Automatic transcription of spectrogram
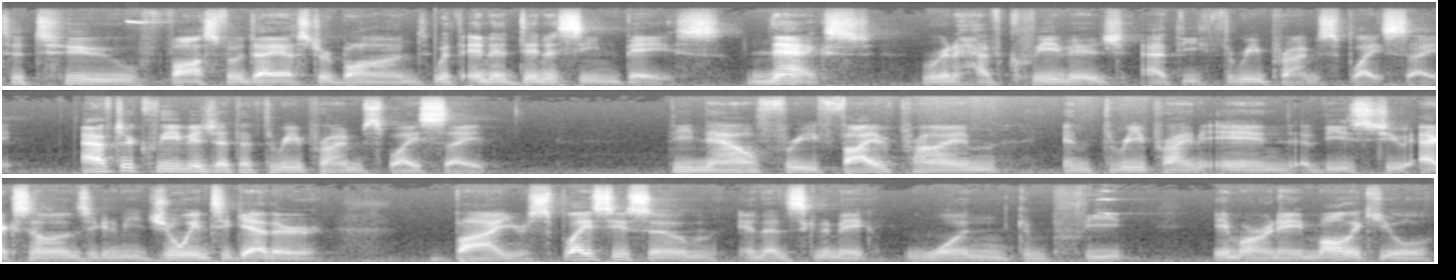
to 2 phosphodiester bond with an adenosine base. Next, we're going to have cleavage at the 3' splice site. After cleavage at the 3' splice site, the now free 5' and 3' end of these two exons are going to be joined together by your spliceosome, and that's going to make one complete mRNA molecule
